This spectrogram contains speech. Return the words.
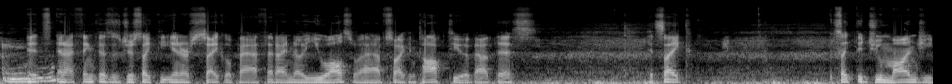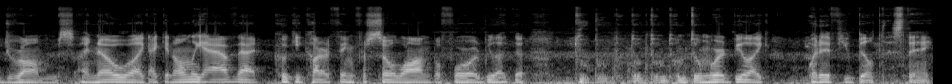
mm-hmm. it's and I think this is just like the inner psychopath that I know you also have, so I can talk to you about this. It's like it's like the Jumanji drums. I know like I can only have that cookie cutter thing for so long before it would be like the where it'd be like, what if you built this thing?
